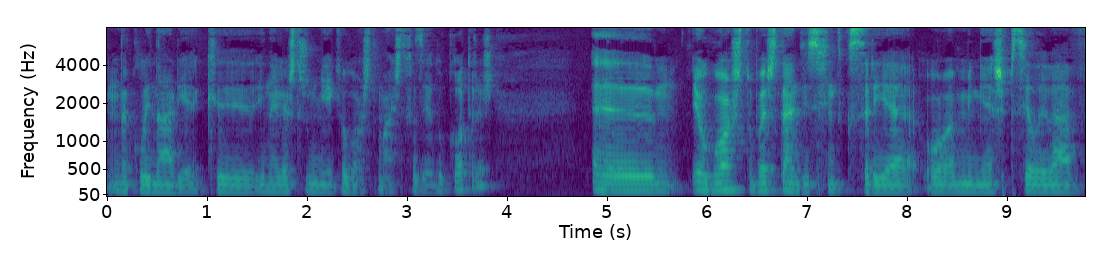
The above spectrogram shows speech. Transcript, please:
na culinária que, e na gastronomia que eu gosto mais de fazer do que outras. Uh, eu gosto bastante e sinto que seria a minha especialidade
